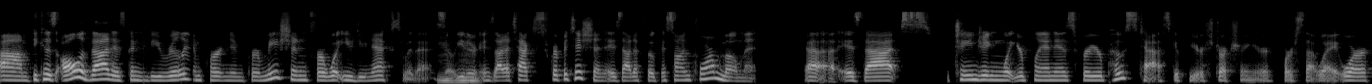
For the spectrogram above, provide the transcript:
um, because all of that is going to be really important information for what you do next with it. So either is that a task repetition? Is that a focus on form moment uh, is that changing what your plan is for your post task if you're structuring your course that way or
